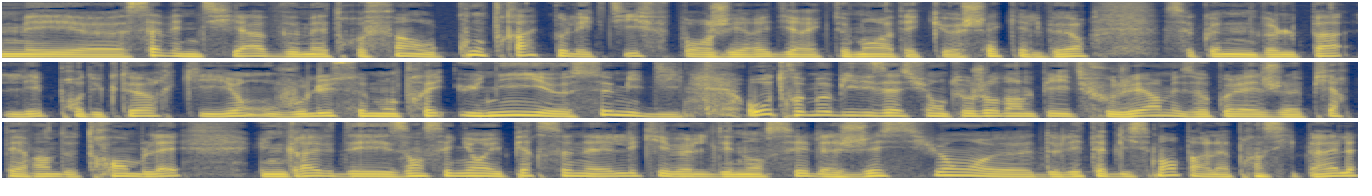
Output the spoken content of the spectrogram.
mais euh, Savencia veut mettre fin au contrat collectif pour gérer directement avec chaque éleveur, ce que ne veulent pas les producteurs qui ont voulu se montrer unis ce midi. Autre mobilisation toujours dans le pays de Fougères, mais au collège Pierre Perrin de Tremblay, une grève des enseignants et personnels qui veulent dénoncer la gestion euh, de l'établissement par la principale.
